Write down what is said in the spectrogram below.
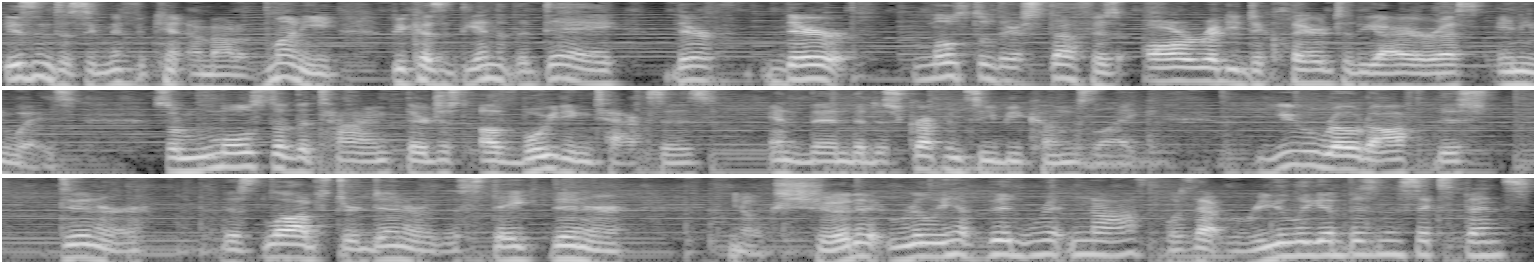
isn't a significant amount of money because at the end of the day, their their most of their stuff is already declared to the IRS anyways. So most of the time they're just avoiding taxes and then the discrepancy becomes like you wrote off this dinner, this lobster dinner, this steak dinner you know, should it really have been written off? Was that really a business expense?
